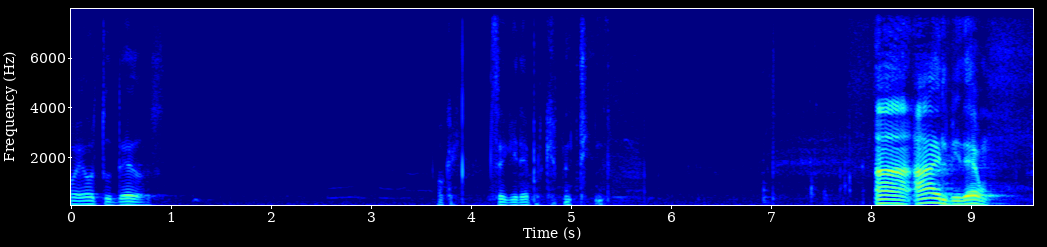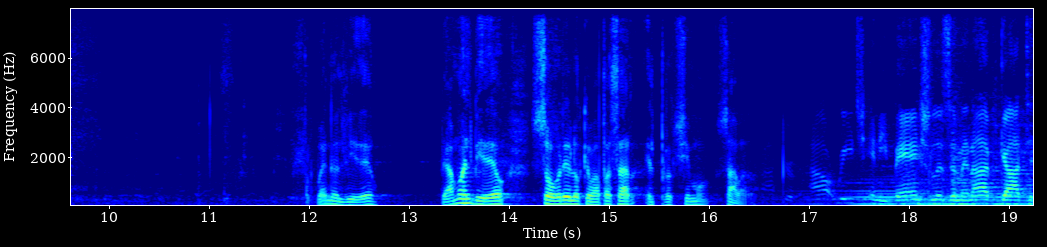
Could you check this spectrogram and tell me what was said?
veo tus dedos. Ok, seguiré porque no entiendo. Ah, ah, el video. Bueno, el video. Veamos el video sobre lo que va a pasar el próximo sábado. and evangelism, and I've got to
